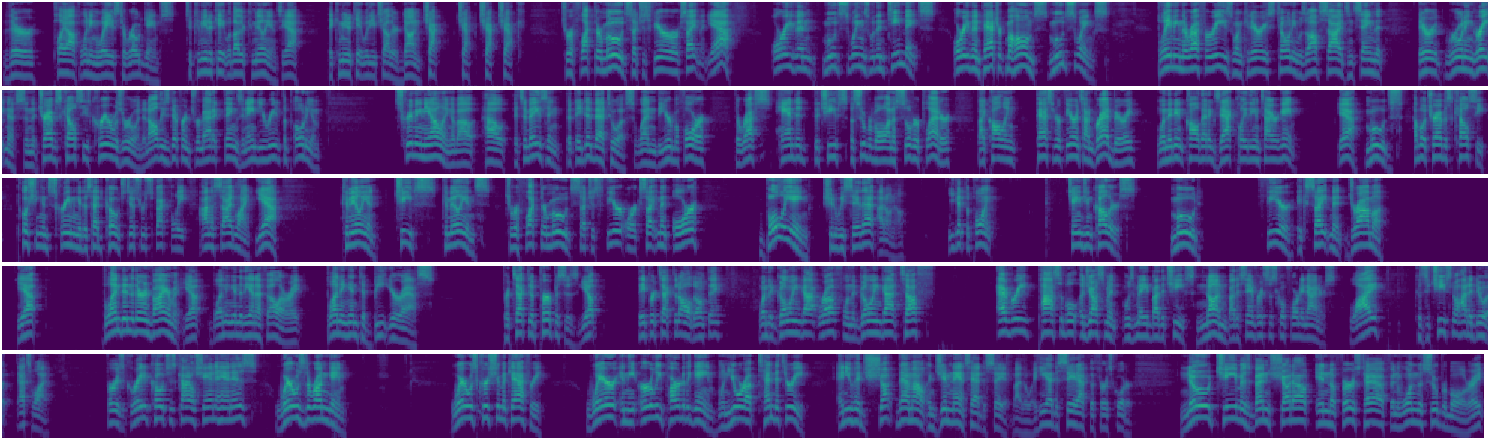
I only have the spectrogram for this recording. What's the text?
their playoff winning ways to road games, to communicate with other chameleons? Yeah, they communicate with each other. Done. Check, check, check, check. To reflect their moods, such as fear or excitement. Yeah. Or even mood swings within teammates. Or even Patrick Mahomes, mood swings blaming the referees when Kadarius Toney was offsides and saying that they were ruining greatness and that Travis Kelce's career was ruined and all these different dramatic things and Andy Reid at the podium screaming and yelling about how it's amazing that they did that to us when the year before the refs handed the Chiefs a Super Bowl on a silver platter by calling pass interference on Bradberry when they didn't call that exact play the entire game. Yeah, moods. How about Travis Kelce pushing and screaming at his head coach disrespectfully on the sideline? Yeah. Chameleon Chiefs, chameleons, to reflect their moods, such as fear or excitement or bullying. Should we say that? I don't know. You get the point. Changing colors, mood, fear, excitement, drama. Yep. Blend into their environment. Yep. Blending into the NFL, all right. Blending in to beat your ass. Protective purposes. Yep. They protect it all, don't they? When the going got rough, when the going got tough, Every possible adjustment was made by the Chiefs, none by the San Francisco 49ers. Why? Because the Chiefs know how to do it. That's why. For as great a coach as Kyle Shanahan is, where was the run game? Where was Christian McCaffrey? Where in the early part of the game, when you were up 10 to 3 and you had shut them out, and Jim Nantz had to say it, by the way. He had to say it after the first quarter. No team has been shut out in the first half and won the Super Bowl, right?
